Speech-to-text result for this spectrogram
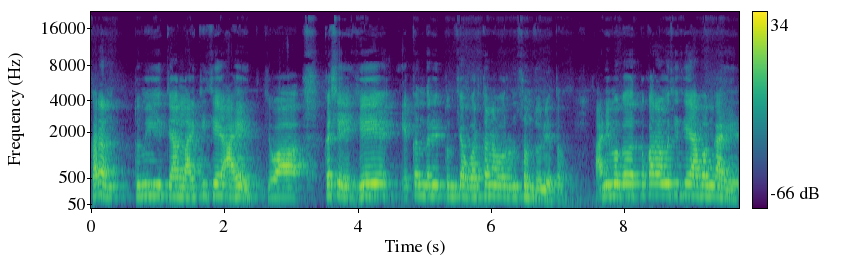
कारण तुम्ही त्या लायकीचे आहेत किंवा कसे हे एकंदरीत तुमच्या वर्तनावरून समजून येतं. आणि मग तुकारामाचे जे अभंग आहेत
